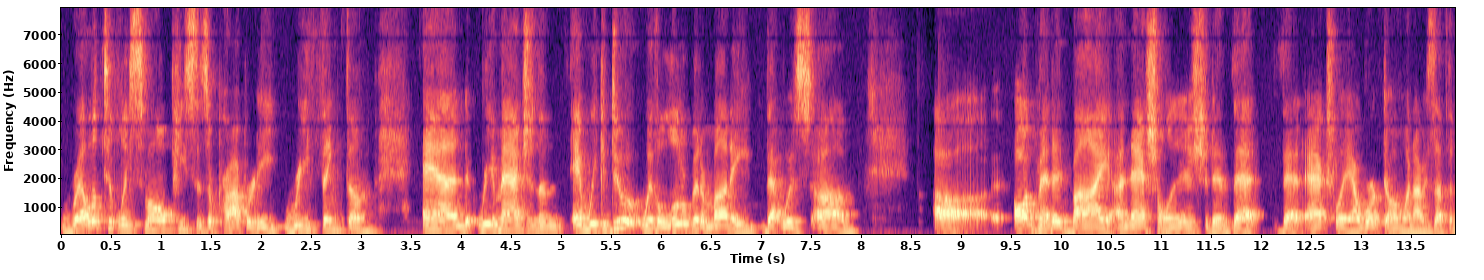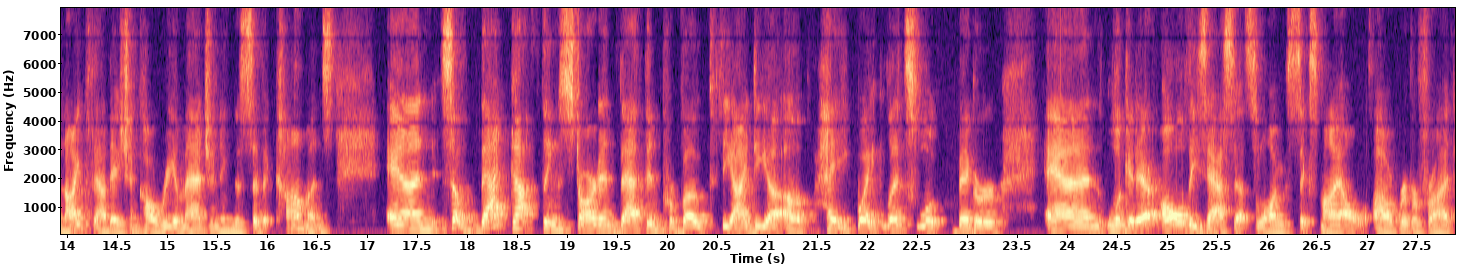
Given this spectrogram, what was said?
relatively small pieces of property rethink them and reimagine them. And we could do it with a little bit of money that was um, uh, augmented by a national initiative that that actually I worked on when I was at the Knight Foundation called Reimagining the Civic Commons. And so that got things started. That then provoked the idea of, hey, wait, let's look bigger and look at all these assets along the Six Mile uh, riverfront,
